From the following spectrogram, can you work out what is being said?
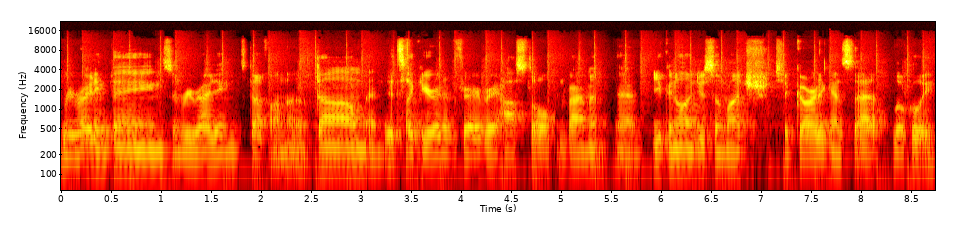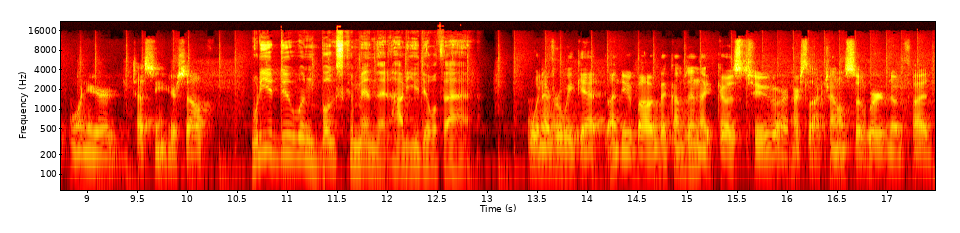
rewriting things and rewriting stuff on the DOM. And it's like you're in a very, very hostile environment. And you can only do so much to guard against that locally when you're testing it yourself. What do you do when bugs come in then? How do you deal with that? Whenever we get a new bug that comes in, it goes to our, our, Slack channel, so we're notified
